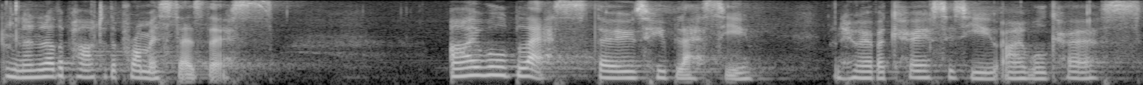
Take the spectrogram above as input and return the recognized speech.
And another part of the promise says this I will bless those who bless you, and whoever curses you, I will curse.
